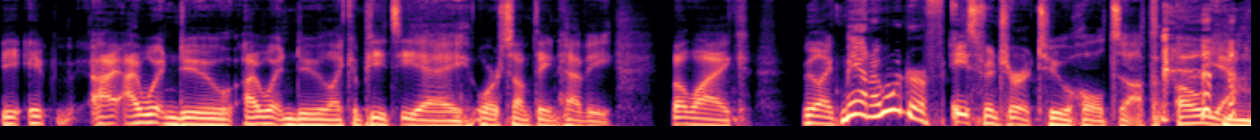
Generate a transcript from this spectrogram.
it, it, I, I wouldn't do I wouldn't do like a PTA or something heavy, but like be like, man, I wonder if Ace Ventura Two holds up. Oh yeah,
